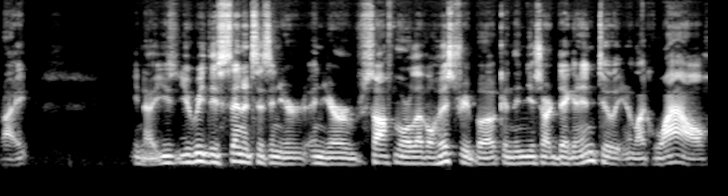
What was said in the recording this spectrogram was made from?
right? You know, you, you read these sentences in your in your sophomore level history book, and then you start digging into it, and you're like, wow,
